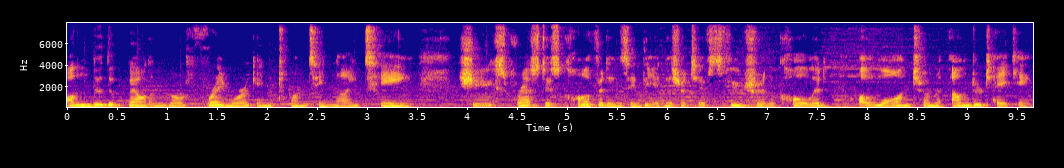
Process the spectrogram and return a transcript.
under the Belt and Road framework in 2019. Xi expressed his confidence in the initiative's future and called it a long-term undertaking.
